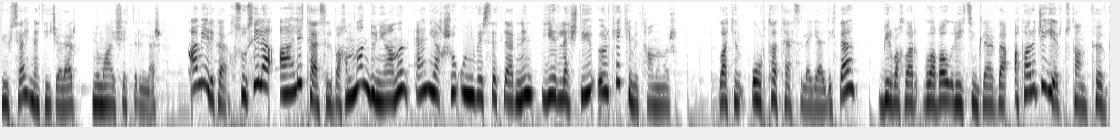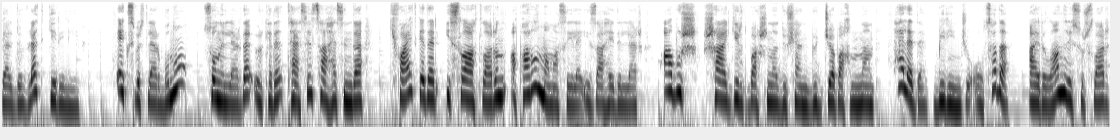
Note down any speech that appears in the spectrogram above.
yüksək nəticələr nümayiş etdirirlər. Amerika xüsusilə ali təhsil baxımından dünyanın ən yaxşı universitetlərinin yerləşdiyi ölkə kimi tanınır. Lakin orta təhsilə gəldikdə bir vaxtlar qlobal reytinqlərdə aparıcı yer tutan fövqəli dövlət geriləyib. Ekspertlər bunu son illərdə ölkədə təhsil sahəsində kifayət qədər islahatların aparılmaması ilə izah edirlər. ABŞ şagird başına düşən büdcə baxımından hələ də birinci olsa da, ayrılan resurslar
